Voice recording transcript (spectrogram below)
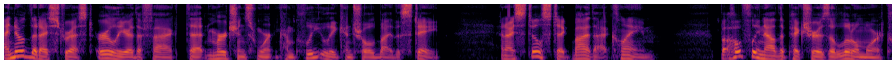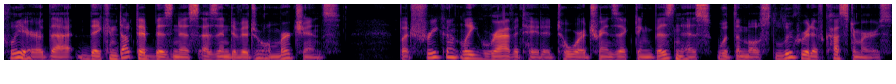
I know that I stressed earlier the fact that merchants weren't completely controlled by the state, and I still stick by that claim. But hopefully now the picture is a little more clear that they conducted business as individual merchants, but frequently gravitated toward transacting business with the most lucrative customers.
